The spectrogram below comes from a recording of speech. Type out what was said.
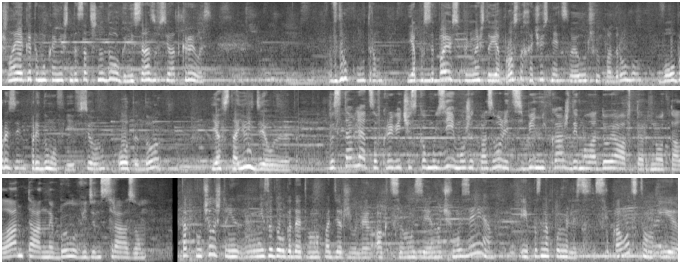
шла я к этому, конечно, достаточно долго, не сразу все открылось. Вдруг утром я просыпаюсь и понимаю, что я просто хочу снять свою лучшую подругу в образе, придумав ей все от и до. Я встаю и делаю это. Выставляться в Кривическом музее может позволить себе не каждый молодой автор, но талант Анны был увиден сразу. Так получилось, что незадолго до этого мы поддерживали акцию музея «Ночь музея» и познакомились с руководством, и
